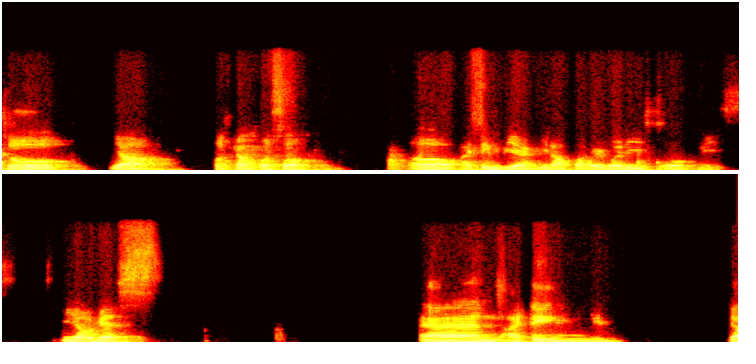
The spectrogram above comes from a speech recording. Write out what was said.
So yeah, first come first serve. Uh, I think we have enough for everybody, so please be our guest. And I think, yeah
